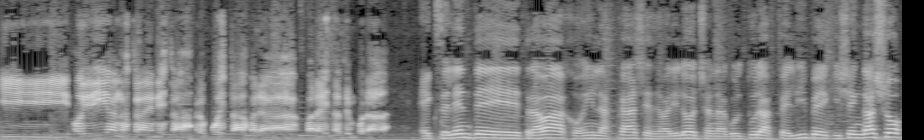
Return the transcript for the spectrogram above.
y hoy día nos traen estas propuestas para, para esta temporada. Excelente trabajo en las calles de Bariloche, en la cultura Felipe Quillén Gallo.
